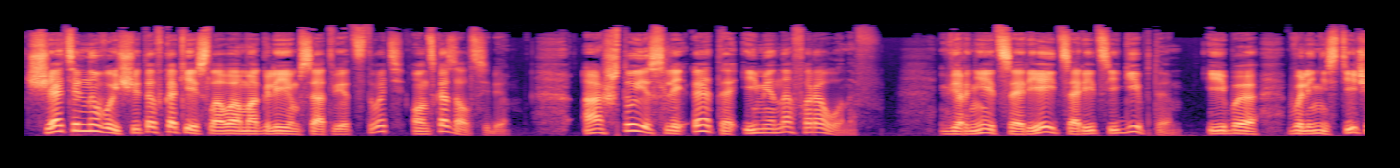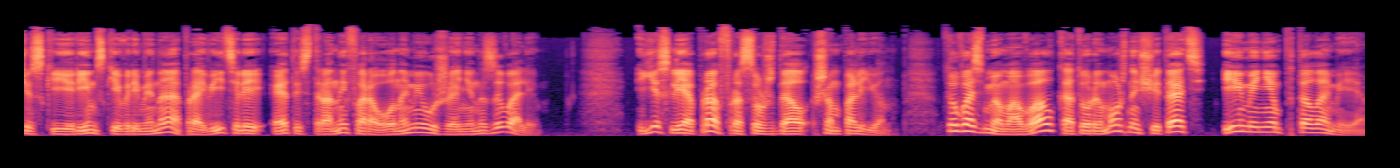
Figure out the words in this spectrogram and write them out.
Тщательно высчитав, какие слова могли им соответствовать, он сказал себе, «А что, если это имена фараонов? Вернее, царей и цариц Египта, ибо в эллинистические и римские времена правителей этой страны фараонами уже не называли. Если я прав, рассуждал Шампальон, то возьмем овал, который можно считать именем Птоломея.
